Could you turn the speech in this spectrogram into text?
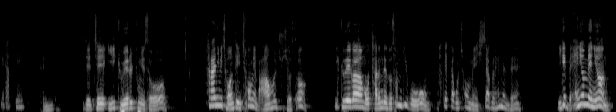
깨닫게 됩니다. 이제 제 이 교회를 통해서 하나님이 저한테 처음에 마음을 주셔서 이 교회가 뭐 다른 데도 섬기고 하겠다고 처음에 시작을 했는데 이게 매년 매년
